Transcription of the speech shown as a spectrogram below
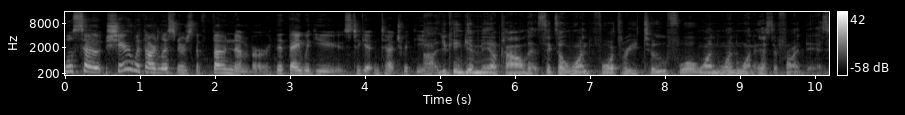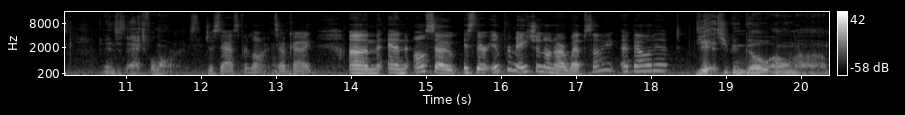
Well, so share with our listeners the phone number that they would use to get in touch with you. Uh, you can give me a call at 601-432-4111. That's the front desk. And just ask for Lawrence. Just ask for Lawrence, Mm-hmm. okay? Um, and also, is there information on our website about it? Yes, you can go on uh,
